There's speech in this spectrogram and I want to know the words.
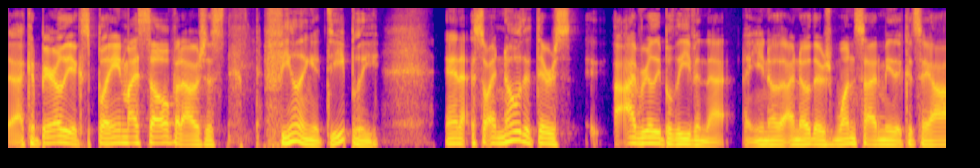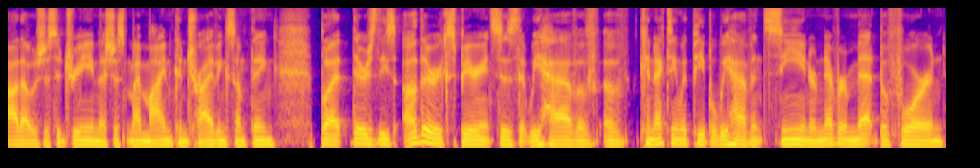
I could barely explain myself, but I was just feeling it deeply. And so I know that there's, I really believe in that. You know, I know there's one side of me that could say, ah, that was just a dream. That's just my mind contriving something. But there's these other experiences that we have of, of connecting with people we haven't seen or never met before. And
